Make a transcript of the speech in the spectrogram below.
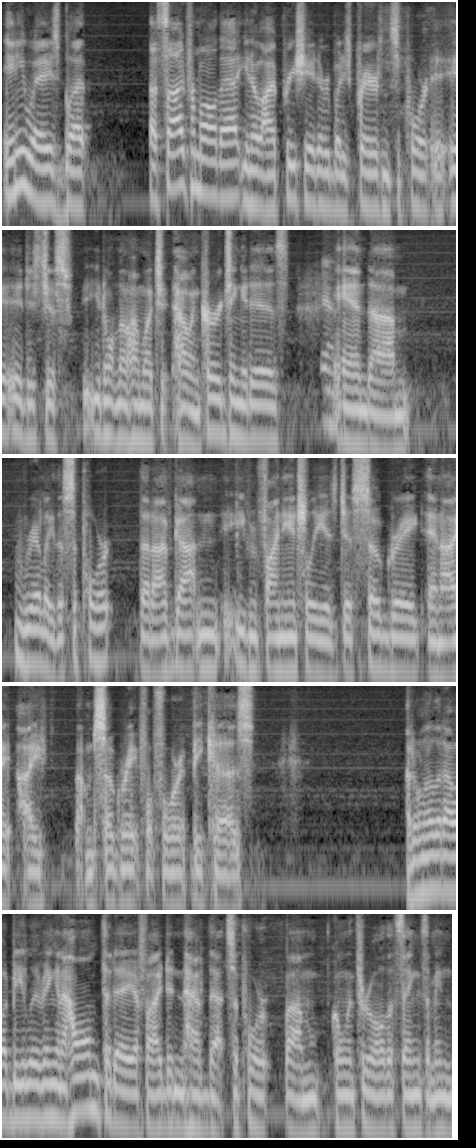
anyways, but aside from all that, you know, I appreciate everybody's prayers and support. It, it is just, you don't know how much, how encouraging it is And um, really, the support that I've gotten, even financially, is just so great. And I, I, I'm so grateful for it because I don't know that I would be living in a home today if I didn't have that support. Um, going through all the things, I mean,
